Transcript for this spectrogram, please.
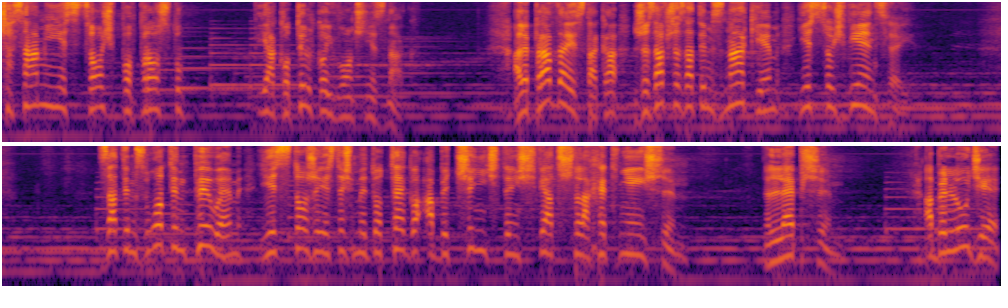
Czasami jest coś po prostu jako tylko i wyłącznie znak. Ale prawda jest taka, że zawsze za tym znakiem jest coś więcej. Za tym złotym pyłem jest to, że jesteśmy do tego, aby czynić ten świat szlachetniejszym, lepszym. Aby ludzie,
